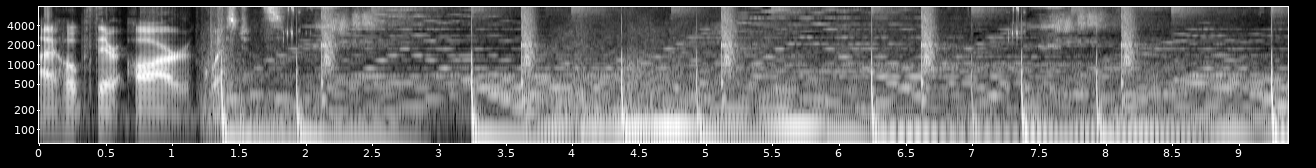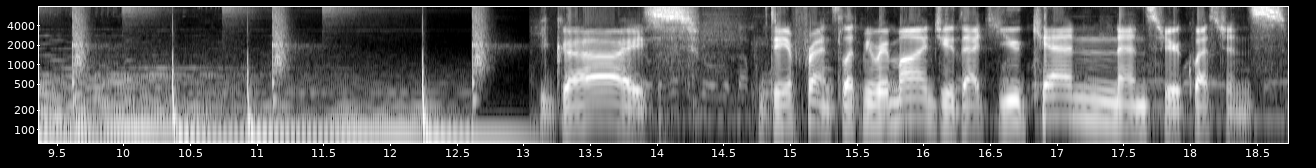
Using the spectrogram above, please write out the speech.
I hope there are questions. You guys, dear friends, let me remind you that you can answer your questions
